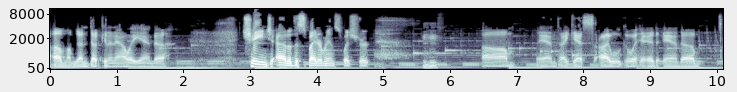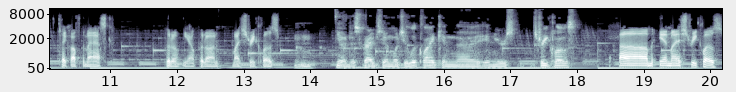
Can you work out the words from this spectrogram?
Um, I'm going to duck in an alley and uh, change out of the Spider-Man sweatshirt. Mhm. Um, and I guess I will go ahead and um, take off the mask, put on you know put on my street clothes. hmm You know, describe to him what you look like in uh, in your street clothes. Um, in my street clothes,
